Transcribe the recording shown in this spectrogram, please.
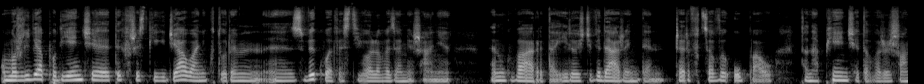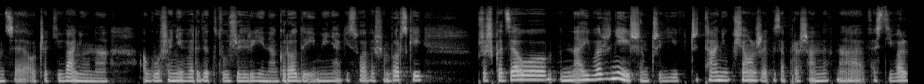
umożliwia podjęcie tych wszystkich działań, którym e, zwykłe festiwalowe zamieszanie, ten gwar, ta ilość wydarzeń, ten czerwcowy upał, to napięcie towarzyszące oczekiwaniu na ogłoszenie werdyktu jury i nagrody imienia Wisławy Szymborskiej przeszkadzało w najważniejszym, czyli w czytaniu książek zapraszanych na festiwal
